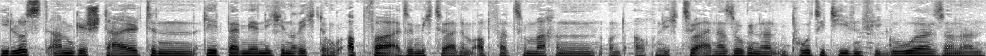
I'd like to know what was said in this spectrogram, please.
die Lust am Gestalten geht bei mir nicht in Richtung Opfer, also mich zu einem Opfer zu machen und auch nicht zu einer sogenannten positiven Figur, sondern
